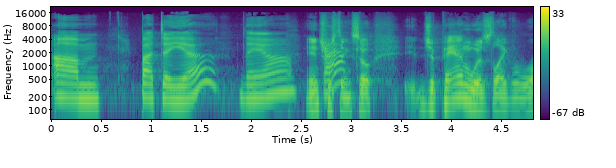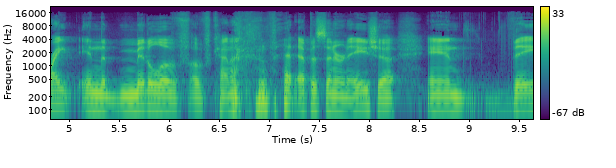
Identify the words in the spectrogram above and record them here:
um but uh, yeah they are Interesting. back. So Japan was like right in the middle of, of kind of that epicenter in Asia, and they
